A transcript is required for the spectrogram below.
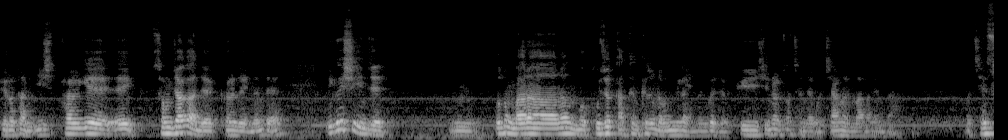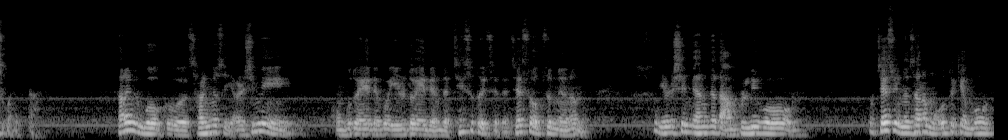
비롯한 28개의 성자가 이제 그려져 있는데 이것이 이제 음, 보통 말하는 뭐 부적 같은 그런 의미가 있는 거죠. 귀신을 쫓아내고 재앙을 막아낸다. 뭐 재수가 있다. 사람이 뭐 그 살면서 열심히 공부도 해야 되고 일도 해야 되는데 재수도 있어야 돼. 재수 없으면은 열심히 하는데도 안 풀리고 또 재수 있는 사람은 어떻게 뭐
